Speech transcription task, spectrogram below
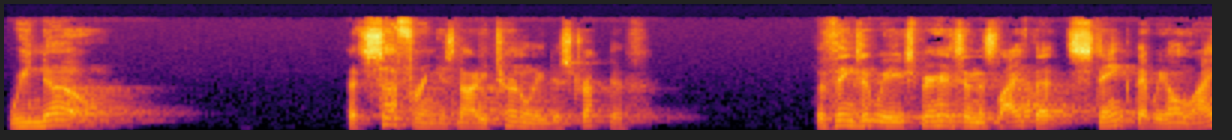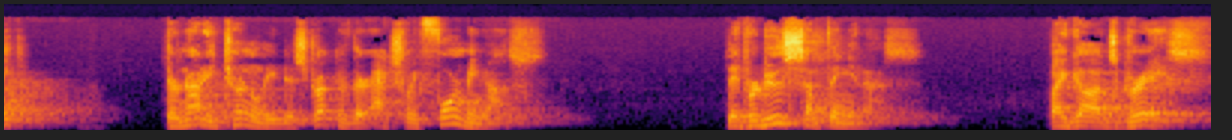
We know that suffering is not eternally destructive. The things that we experience in this life that stink, that we don't like, they're not eternally destructive. They're actually forming us. They produce something in us by God's grace.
